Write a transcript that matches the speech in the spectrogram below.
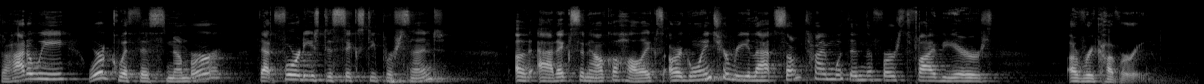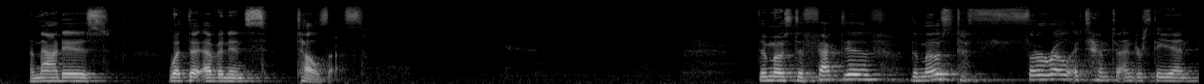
So, how do we work with this number that 40s to 60%? of addicts and alcoholics are going to relapse sometime within the first five years of recovery. And that is what the evidence tells us. The most effective, the most thorough attempt to understand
